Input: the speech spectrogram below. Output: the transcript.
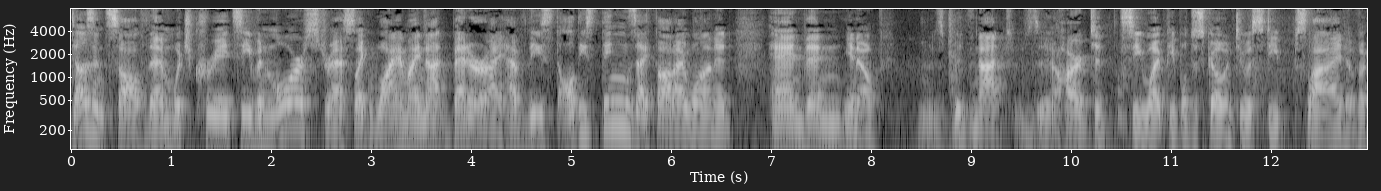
doesn't solve them, which creates even more stress. Like, why am I not better? I have these all these things I thought I wanted, and then you know. It's it's not hard to see why people just go into a steep slide of a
